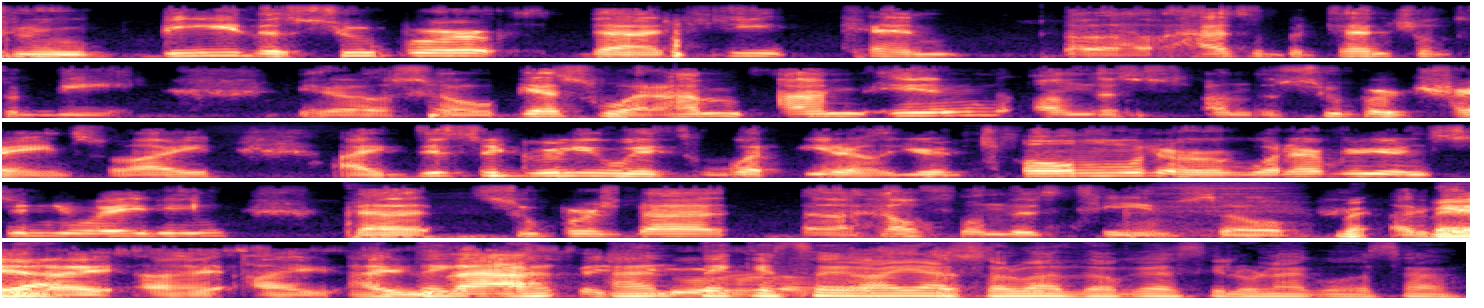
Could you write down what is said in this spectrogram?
to be the Super that he can uh, has the potential to be. You know, so guess what? I'm I'm in on this on the Super train. So I I disagree with what you know your tone or whatever you're insinuating that Super's not uh, helpful in this team. So again, mira, I I I, I Antes, laugh at antes your, que se uh, vaya. Solva, tengo que decirle una cosa.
